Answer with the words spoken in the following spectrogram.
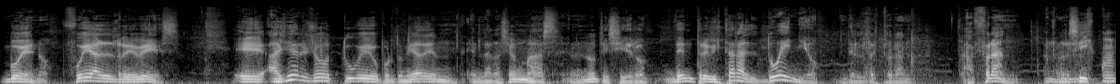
Bueno, fue al revés. Eh, ayer yo tuve oportunidad en, en La Nación Más, en el noticiero, de entrevistar al dueño del restaurante, a Fran, a Francisco.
